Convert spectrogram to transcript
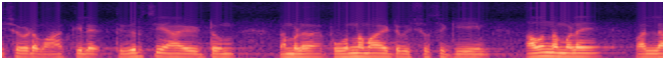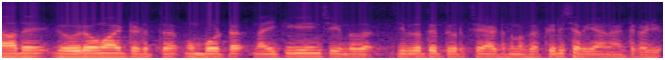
ഈശോയുടെ വാക്കിൽ തീർച്ചയായിട്ടും നമ്മൾ പൂർണമായിട്ട് വിശ്വസിക്കുകയും അവൻ നമ്മളെ വല്ലാതെ ഗൗരവമായിട്ടെടുത്ത് മുമ്പോട്ട് നയിക്കുകയും ചെയ്യുന്നത് ജീവിതത്തെ തീർച്ചയായിട്ടും നമുക്ക് തിരിച്ചറിയാനായിട്ട് കഴിയും.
